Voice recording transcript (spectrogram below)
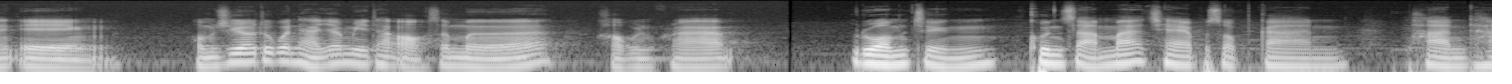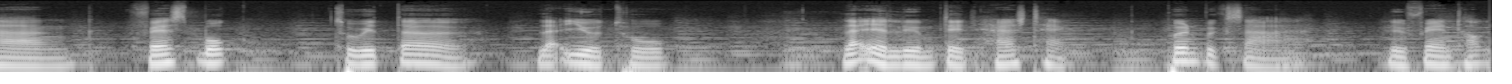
นั่นเอง ผมเชื่อว่าทุกปัญหาย่อมมีทางออกเสมอ ขอบคุณครับ รวมถึงคุณสามารถแชร์ประสบการณ์ ผ่านทาง Facebook Twitter และ YouTube และอย่าลืมติด Hashtag เพื่อนปรึกษาหรือ f r ร e n d t a l k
